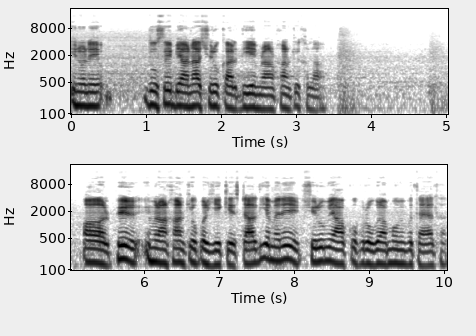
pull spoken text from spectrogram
इन्होंने दूसरे बयान शुरू कर दिए इमरान खान के ख़िलाफ़। और फिर इमरान खान के ऊपर ये केस डाल दिया। मैंने शुरू में आपको प्रोग्रामों में बताया था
